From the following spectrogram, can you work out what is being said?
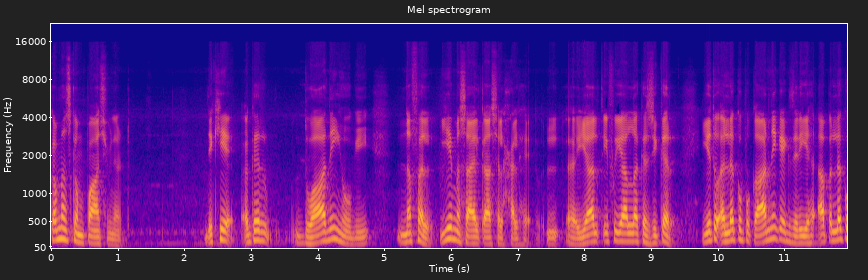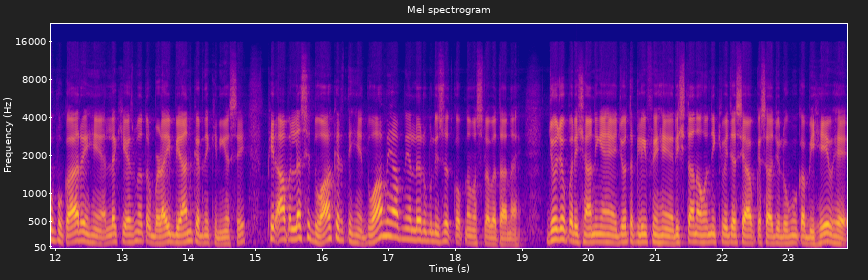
कम अज़ कम पाँच मिनट। देखिए, अगर दुआ नहीं होगी नफल, ये मसाइल का असल हल है। या लतीफ़, या अल्लाह का ज़िक्र। ये तो अल्लाह को पुकारने का एक ज़रिया है। आप अल्लाह को पुकार रहे हैं, अल्लाह की अजमत और बड़ाई बयान करने की नीयत से, फिर आप अल्लाह से दुआ करते हैं। दुआ में आपने अल्लाह रबुल्ज़त को अपना मसला बताना है। जो जो परेशानियाँ हैं, जो तकलीफ़ें हैं, रिश्ता ना होने की वजह से आपके साथ जो लोगों का बिहेव है,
